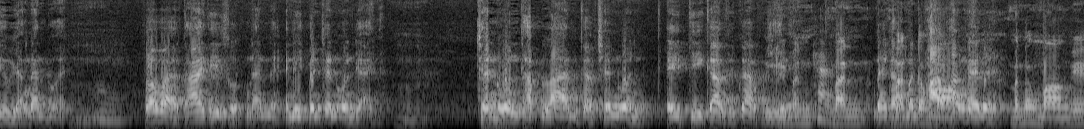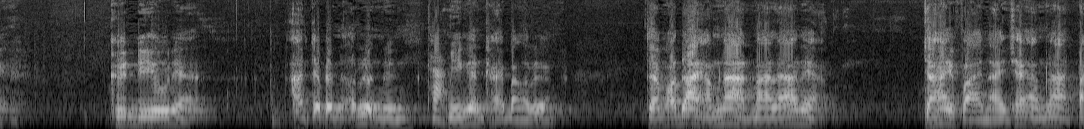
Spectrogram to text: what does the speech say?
ดิวอย่างนั้นด้วย เพราะว่าท้ายที่สุดนั้นเนี่ยอันนี้เป็นชนวนใหญ่นะชนวนทับลานกับชนวนไอ้ที่ 99ปีคือเนี่มันยค่ะมันนะครับมันต้องพามองพังได้เลย มันต้องมองงี้คือดีลเนี่ย อาจจะเป็นเรื่องหนึ่งค่ะมีเงื่อนไขบางเรื่อง แต่พอได้อำนาจมาแล้วเนี่ยจะให้ฝ่ายไหนใช้อำนาจไป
